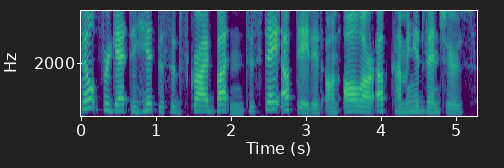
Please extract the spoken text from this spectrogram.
don't forget to hit the subscribe button to stay updated on all our upcoming adventures.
